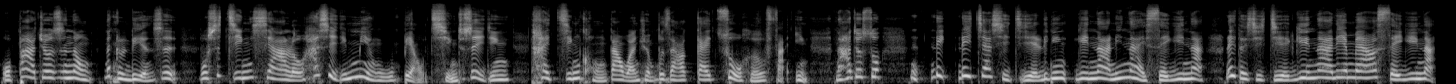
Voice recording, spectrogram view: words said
我爸就是那种那个脸是不是惊吓了？他是已经面无表情，就是已经太惊恐到完全不知道该作何反应。然后就说：“你你家是姐囡囡呐，你奶谁囡呐？你的是姐囡呐，你没有谁囡呐？”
